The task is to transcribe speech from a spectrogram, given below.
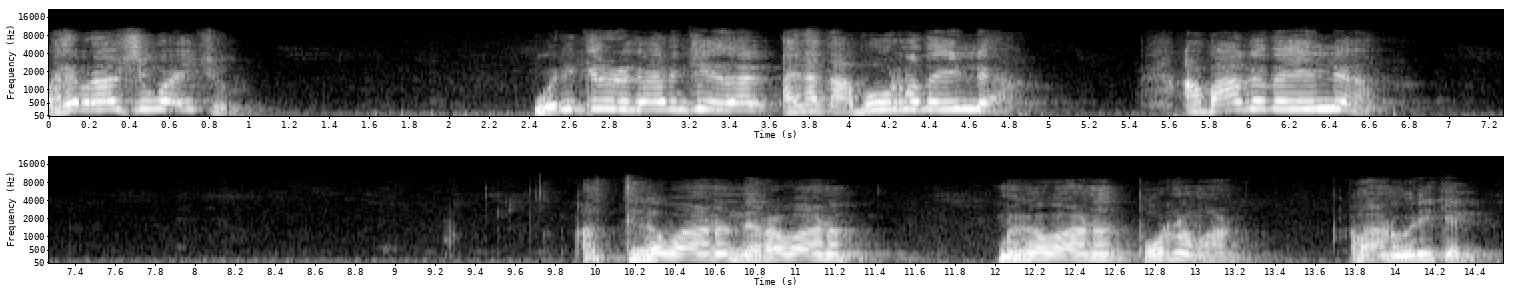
പല പ്രാവശ്യം വായിച്ചു. ഒരിക്കലൊരു കാര്യം ചെയ്താൽ അതിനകത്ത് അപൂർണതയില്ല അപാകതയില്ല. അത് നിറവാണ് മികവാണ് പൂർണമാണ്. അതാണ് ഒരിക്കൽ.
